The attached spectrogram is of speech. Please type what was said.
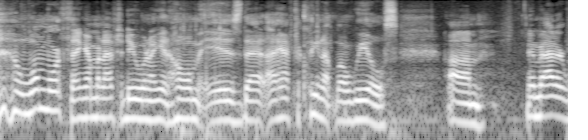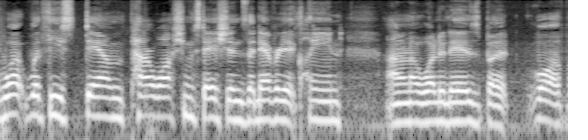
one more thing I'm gonna have to do when I get home is that I have to clean up my wheels. Um, no matter what with these damn power washing stations, they never get clean. I don't know what it is, but well,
